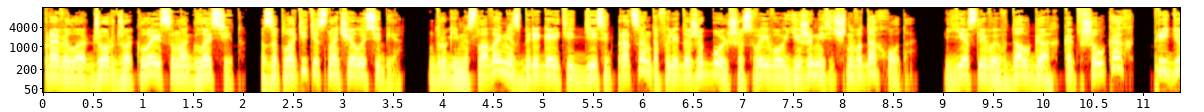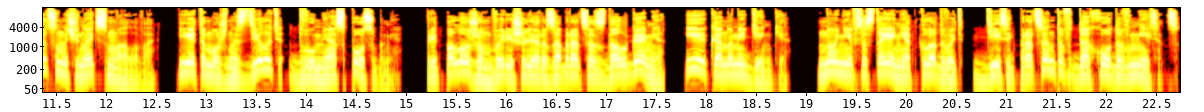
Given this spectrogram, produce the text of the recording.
Правило Джорджа Клейсона гласит: заплатите сначала себе. Другими словами, сберегайте 10% или даже больше своего ежемесячного дохода. Если вы в долгах, как в шелках, придется начинать с малого, и это можно сделать двумя способами. Предположим, вы решили разобраться с долгами и экономить деньги но не в состоянии откладывать 10% дохода в месяц.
